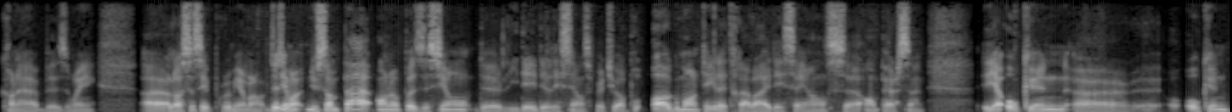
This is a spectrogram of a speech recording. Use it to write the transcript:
qu'on a besoin. Euh, alors ça, c'est premièrement. Deuxièmement, nous ne sommes pas en opposition de l'idée de les séances virtuelles pour augmenter le travail des séances euh, en personne. Il n'y a aucune, aucune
